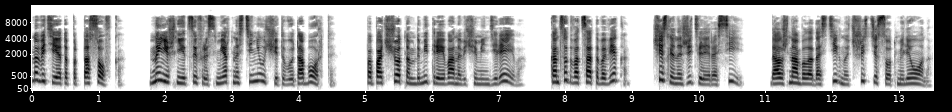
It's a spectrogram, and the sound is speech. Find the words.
Но ведь и это подтасовка. Нынешние цифры смертности не учитывают аборты. По подсчетам Дмитрия Ивановича Менделеева, к концу XX века численность жителей России должна была достигнуть 600 миллионов.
